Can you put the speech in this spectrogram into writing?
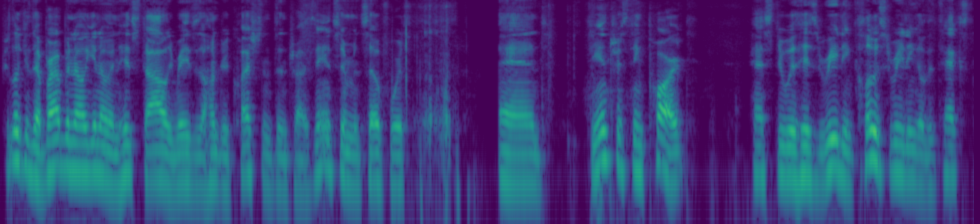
if you look at the Abarbanel, you know, in his style, he raises a hundred questions and tries to answer them and so forth. And the interesting part has to do with his reading, close reading of the text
